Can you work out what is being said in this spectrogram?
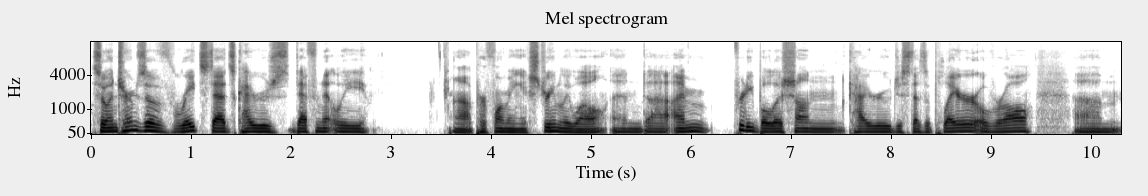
So in terms of rate stats, Kyrou's definitely uh, performing extremely well, and uh, I'm pretty bullish on Kyrou just as a player overall. Um,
